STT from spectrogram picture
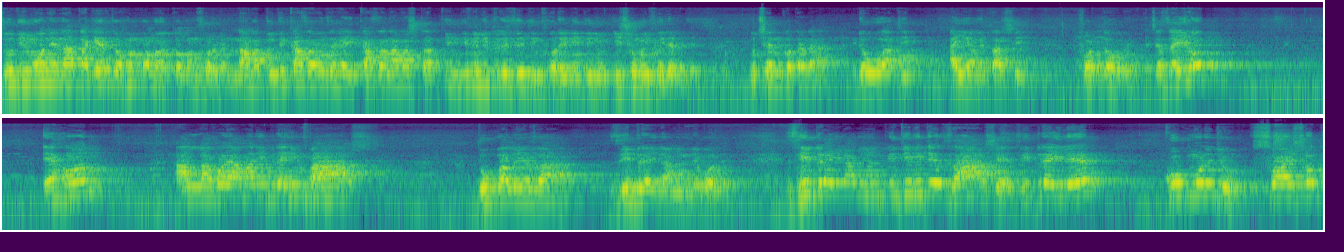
যদি মনে না থাকে যখন মনে হয় তখন পড়বেন। নামাজ যদি কাজা হয়ে যায় এই কাজা নামাজটা তিন দিনের ভিতরে যেদিন করেনি দিন এই সময় হয়ে যাবে। বুঝছেন কথাটা? এটা ওয়াজিব। আইয়ামে তার পড়তে হবে। আচ্ছা যাই হোক এখন আল্লাহ কয়, আমার ইব্রাহিম ফাহাস দুব্বা লইয়া যা, জিব্রাইল আমিন রে বলে। জিব্রাইল আমিন পৃথিবীতে যা আসে, জিব্রাইলের খুব মনোযোগ। ছয় শত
